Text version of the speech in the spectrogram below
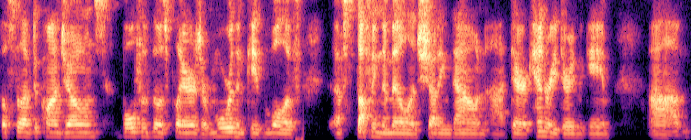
They'll still have DaQuan Jones. Both of those players are more than capable of of stuffing the middle and shutting down uh, Derrick Henry during the game. Um,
